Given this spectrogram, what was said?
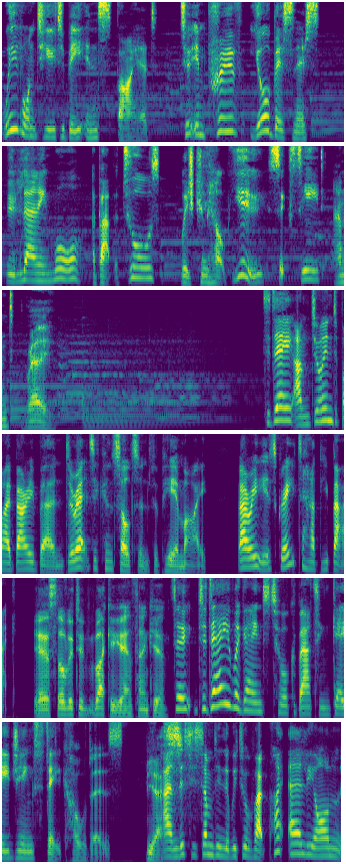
We want you to be inspired to improve your business through learning more about the tools which can help you succeed and grow. Today, I'm joined by Barry Byrne, Director Consultant for PMI. Barry, it's great to have you back. Yeah, it's lovely to be back again. Thank you. So, today we're going to talk about engaging stakeholders. Yes. And this is something that we talk about quite early on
